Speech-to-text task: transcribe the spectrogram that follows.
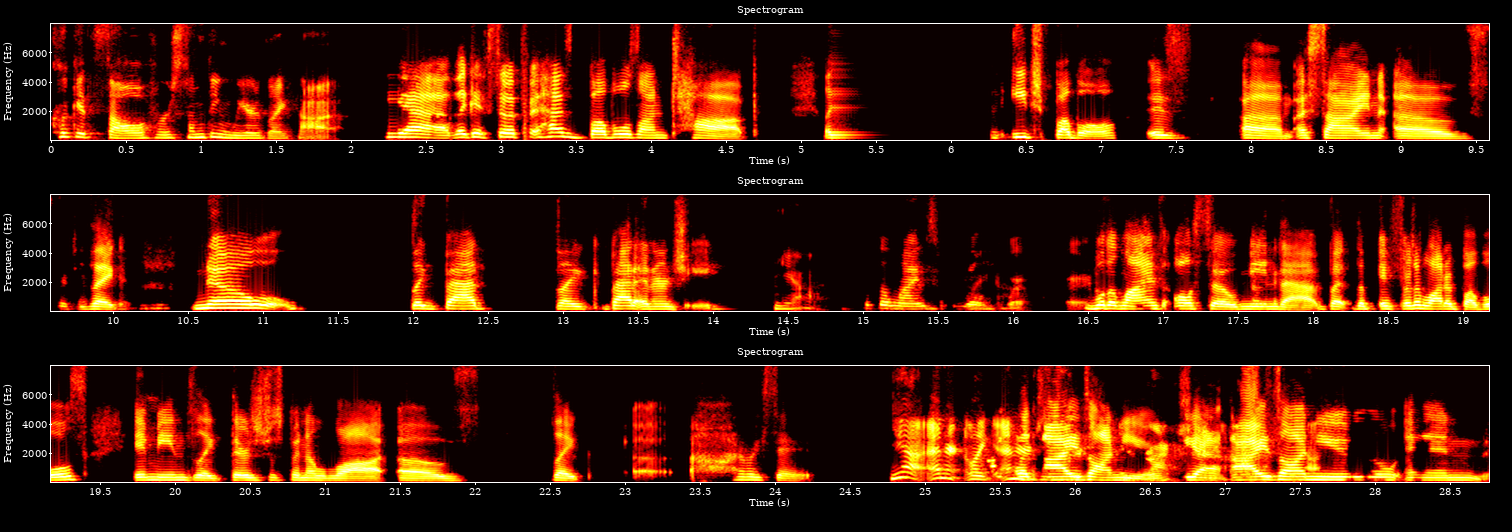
cook itself or something weird like that Yeah, like if so if it has bubbles on top, like each bubble is um a sign of like no like bad like bad energy. yeah But the lines feel God. Well, the lines also mean Okay. that, but the, if there's a lot of bubbles, it means like there's just been a lot of like uh, how do I say it? yeah and like like eyes on you yeah eyes on you and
